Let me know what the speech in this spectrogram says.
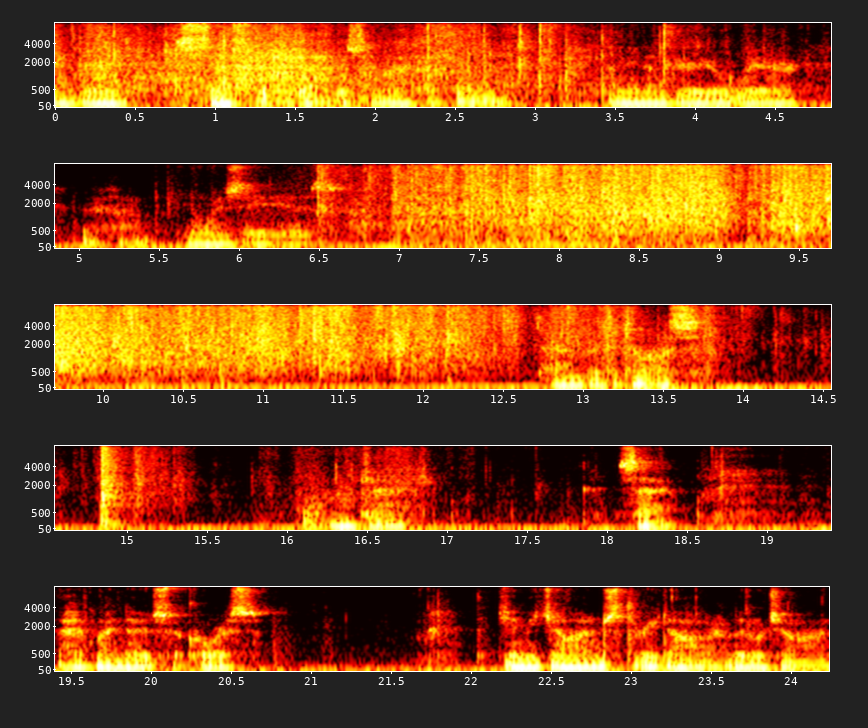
I'm very sensitive about this microphone. I mean, I'm very aware of how noisy it is. For the toss. Okay. So, I have my notes, of course. The Jimmy John's $3 Little John.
